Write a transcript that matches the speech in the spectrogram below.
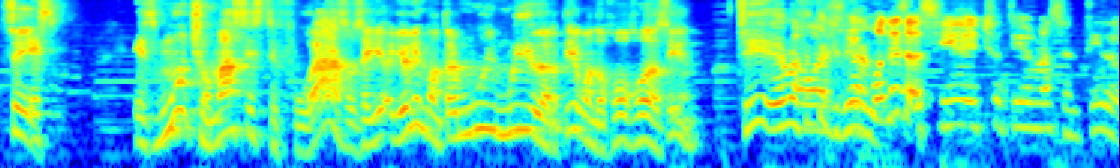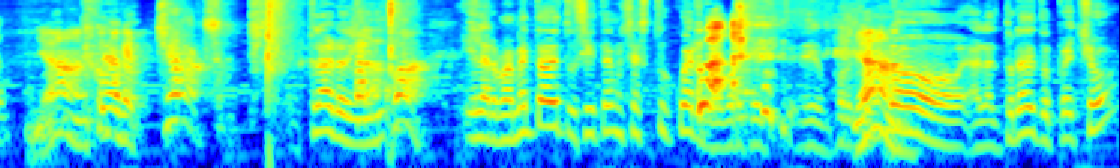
Sí, es, es mucho más este, fugaz. O sea, yo, yo lo encontré muy, muy divertido cuando juego juegos así. sí, es bastante bueno, si lo genial. pones así, de hecho, tiene más sentido. Ya, es como Claro. que. ¡chac! Claro, y. Y el armamento de tus ítems es tu cuerpo. Porque, eh, por ejemplo, a la altura de tu pecho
